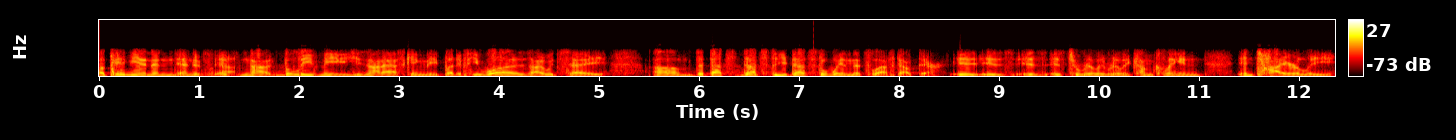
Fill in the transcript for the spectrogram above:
opinion and and if, Yeah. if not believe me he's not asking me but if he was i would say um that that's that's the that's the win that's left out there is is is, to really really come clean entirely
